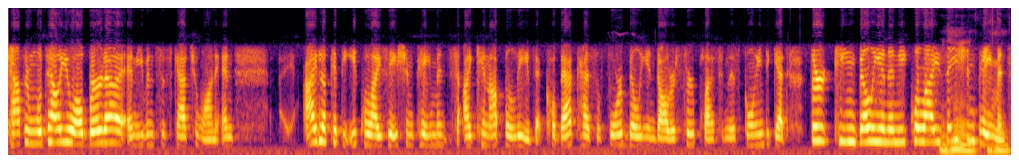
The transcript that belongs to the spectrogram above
Catherine will tell you Alberta and even Saskatchewan and I look at the equalization payments. I cannot believe that Quebec has a four billion dollar surplus and is going to get thirteen billion in equalization mm-hmm. payments.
